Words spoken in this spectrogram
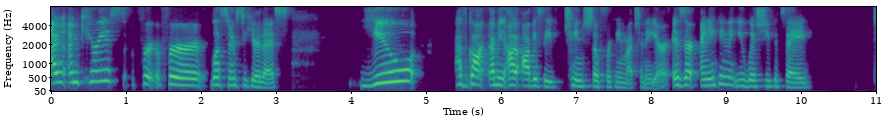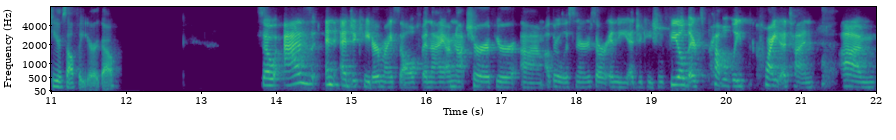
I I'm curious for for listeners to hear this. You have gone. I mean, obviously changed so freaking much in a year. Is there anything that you wish you could say to yourself a year ago? So, as an educator myself, and I, am not sure if your um, other listeners are in the education field, there's probably quite a ton. Um,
